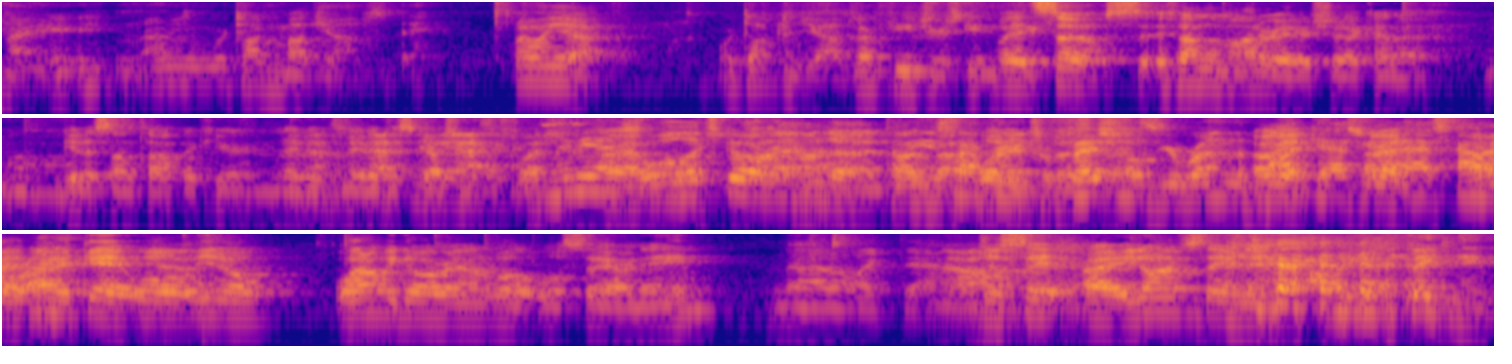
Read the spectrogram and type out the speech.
Alright, I mean, we're talking about jobs today. Oh yeah. We're talking jobs. Our future is getting. Wait. So, so if I'm the moderator, should I kind of Well, get us on topic here? Maybe Ask- maybe a ask- discussion. Maybe ask a question. Maybe ask right. some Well, let's go around uh, and talk I mean, it's about not what very each of us professional if you're running the Okay, podcast. You all gotta right, ask how all to right, run all right, it. Okay. Well, Yeah. you know, why don't we go around? We'll we'll say our name. No, I don't like that. No. Just say. okay. All right. You don't have to say a name. I'm gonna get a fake name.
